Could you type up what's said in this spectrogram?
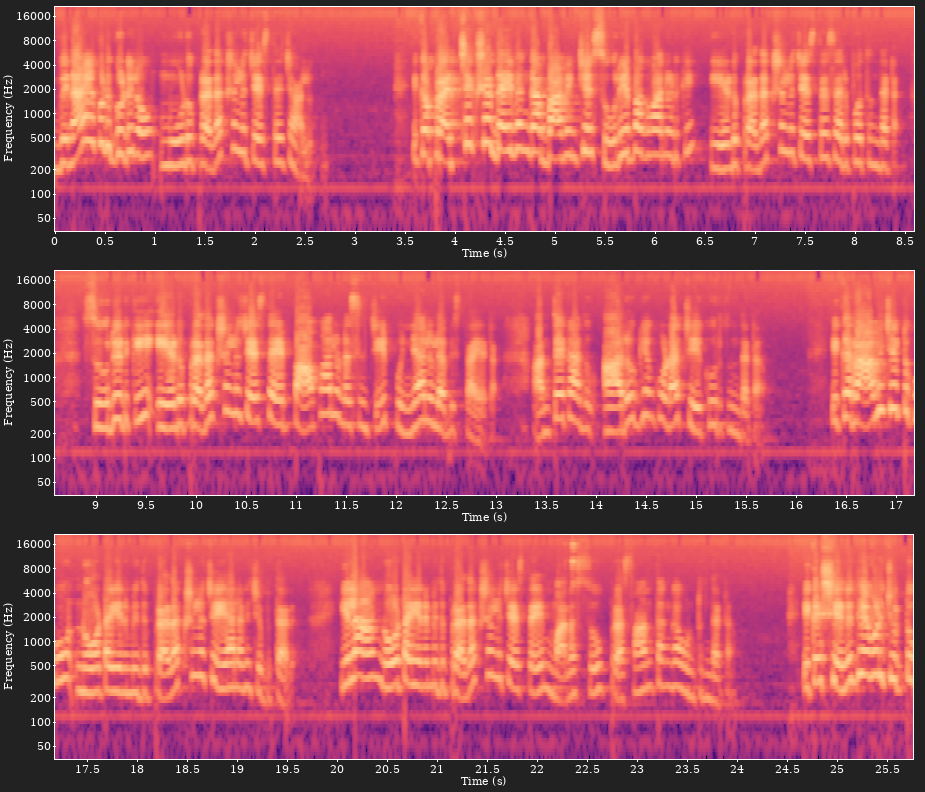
వినాయకుడి గుడిలో మూడు ప్రదక్షిణలు చేస్తే చాలు. ఇక ప్రత్యక్ష దైవంగా భావించే సూర్య భగవానుడికి ఏడు ప్రదక్షిణలు చేస్తే సరిపోతుందట. సూర్యుడికి ఏడు ప్రదక్షిణలు చేస్తే పాపాలు నశించి పుణ్యాలు లభిస్తాయట. అంతేకాదు ఆరోగ్యం కూడా చేకూరుతుందట. ఇక రావి చెట్టుకు నూట ఎనిమిది ప్రదక్షిణలు చేయాలని చెబుతారు. ఇలా నూట ఎనిమిది ప్రదక్షిణలు చేస్తే మనస్సు ప్రశాంతంగా ఉంటుందట. ఇక శనిదేవుడి చుట్టూ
